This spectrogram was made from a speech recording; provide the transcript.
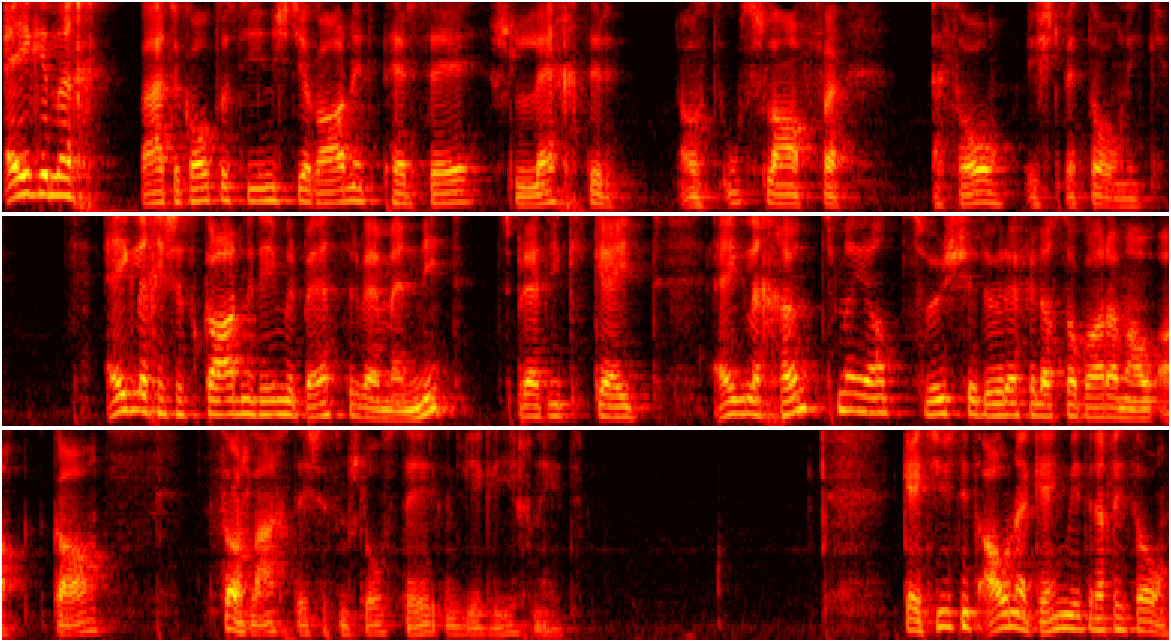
Eigentlich wäre der Gottesdienst ja gar nicht per se schlechter als das Ausschlafen. So ist die Betonung. Eigentlich ist es gar nicht immer besser, wenn man nicht zur Predigt geht. Eigentlich könnte man ja zwischendurch vielleicht sogar einmal gehen. So schlecht ist es am Schluss irgendwie gleich nicht. Geht es uns nicht allen Gängen wieder ein bisschen so?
